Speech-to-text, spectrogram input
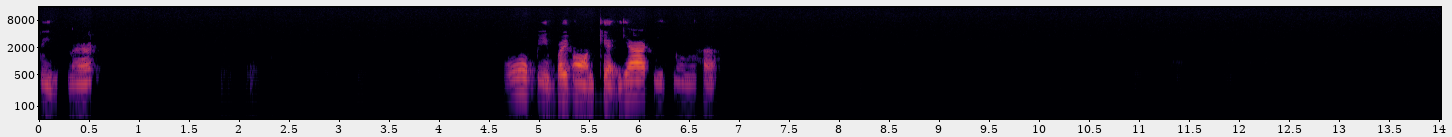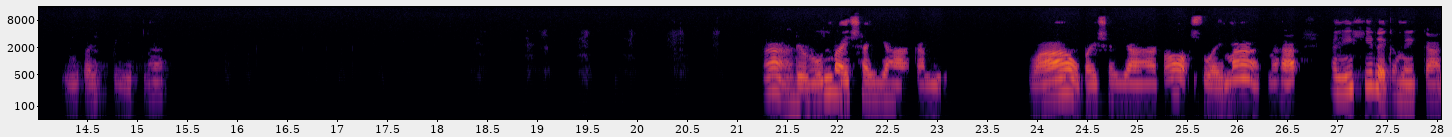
ปีบนะ โอ้ปีบใบอ่อนแกะยากนิดนึงค่ะ ใบปีบนะอ่า เดี๋ยวลุ้นใบชายากัน ว้าว ใบชายาก็สวยมากนะคะ อันนี้ขี้เหล็กอเมริกัน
